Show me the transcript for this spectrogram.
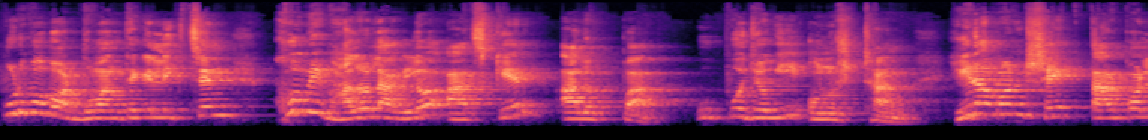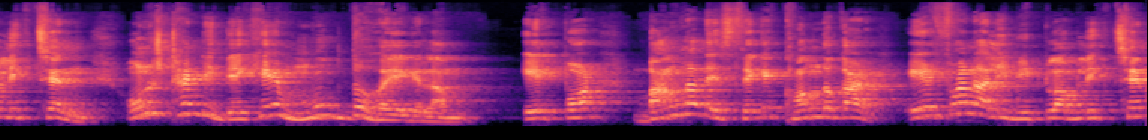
পূর্ব বর্ধমান থেকে লিখছেন, খুবই ভালো লাগল আজকের আলোকপাত। উপযোগী অনুষ্ঠান। হীরামন শেখ তারপর লিখছেন, অনুষ্ঠানটি দেখে মুগ্ধ হয়ে গেলাম। এরপর বাংলাদেশ থেকে খন্দকার এরফান আলী বিপ্লব লিখছেন,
